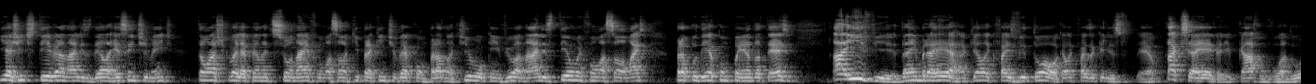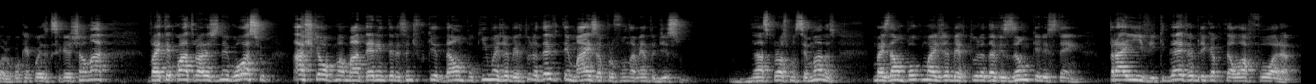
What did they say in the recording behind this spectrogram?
e a gente teve a análise dela recentemente, então acho que vale a pena adicionar a informação aqui para quem tiver comprado ativo ou quem viu a análise, ter uma informação a mais para poder ir acompanhando a tese. A IVE, da Embraer, aquela que faz Vitol, aquela que faz aqueles é, táxi aéreo ali, carro voador ou qualquer coisa que você queira chamar, vai ter quatro áreas de negócio. Acho que é uma matéria interessante porque dá um pouquinho mais de abertura, deve ter mais aprofundamento disso nas próximas semanas, mas dá um pouco mais de abertura da visão que eles têm para a IVE, que deve abrir capital lá fora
